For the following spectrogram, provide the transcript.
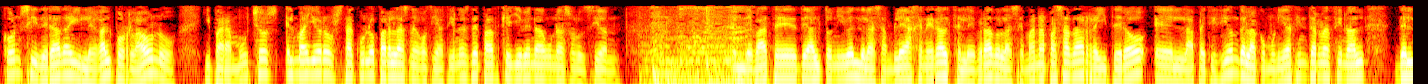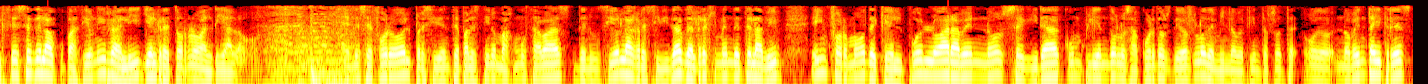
considerada ilegal por la ONU y para muchos el mayor obstáculo para las negociaciones de paz que lleven a una solución. El debate de alto nivel de la Asamblea General celebrado la semana pasada reiteró la petición de la comunidad internacional del cese de la ocupación israelí y el retorno al diálogo. En ese foro, el presidente palestino Mahmoud Abbas denunció la agresividad del régimen de Tel Aviv e informó de que el pueblo árabe no seguirá cumpliendo los acuerdos de Oslo de 1993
